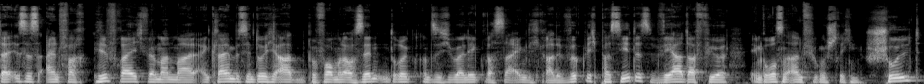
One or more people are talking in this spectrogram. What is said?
da ist es einfach hilfreich, wenn man mal ein klein bisschen durchatmet, bevor man auf Senden drückt und sich überlegt, was da eigentlich gerade wirklich passiert ist, wer dafür in großen Anführungsstrichen Schuld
